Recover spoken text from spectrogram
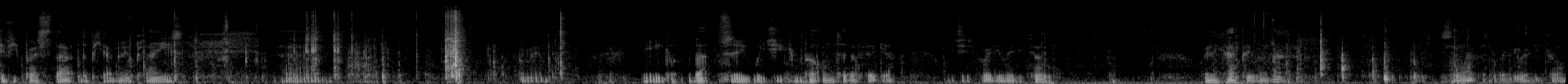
if you press that the piano plays. Um, and you got the bat suit which you can put onto the figure, which is really really cool. Really happy with that. So that's really really cool.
